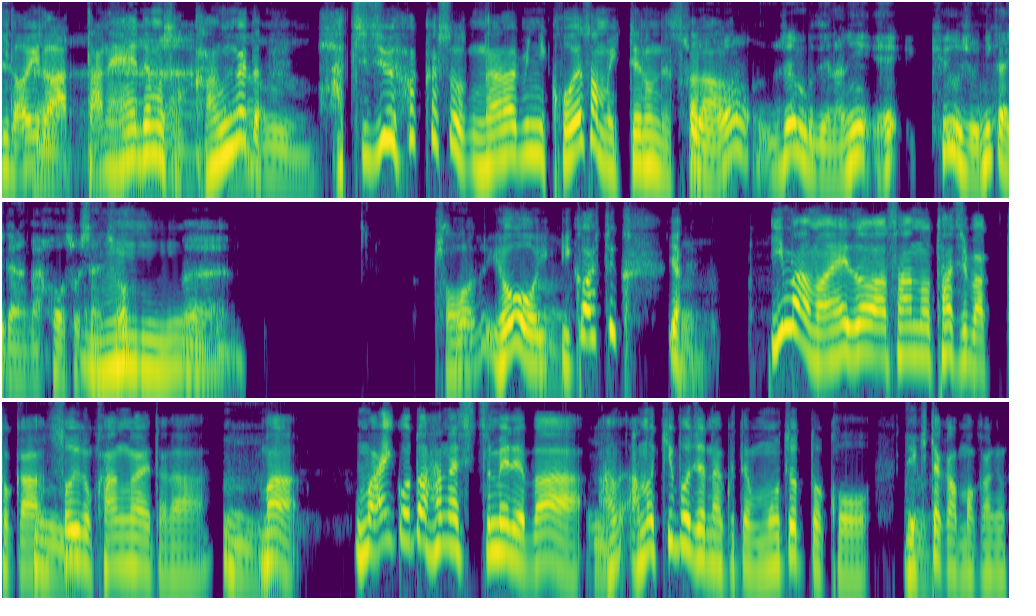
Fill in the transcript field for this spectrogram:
いろいろあったね。でもそう考えたら、うん。88箇所並びに高野山も行ってるんですから。全部で何？え、92回かなんか放送したんでしょ？うん。えそう、よう、うん。生かして、いやうん。今、前澤さんの立場とか、うん。そういうの考えたら、うん。まあ、うまいこと話詰めれば、うん。あのあの規模じゃなくてももうちょっとこう、できたかもわかんない。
